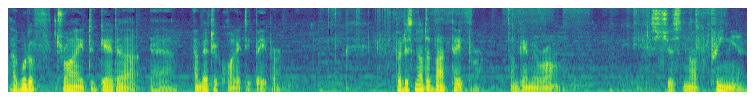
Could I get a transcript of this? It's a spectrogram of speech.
I would have tried to get a, a, a better quality paper. But it's not a bad paper, don't get me wrong. It's just not premium.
